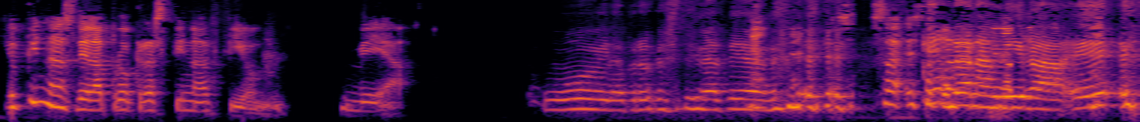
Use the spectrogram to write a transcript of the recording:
¿Qué opinas de la procrastinación, Bea? Uy, la procrastinación. Qué gran amiga, ¿eh?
